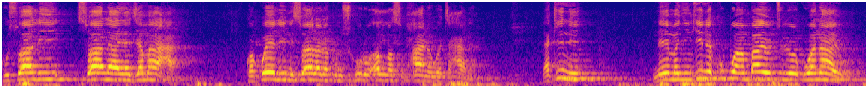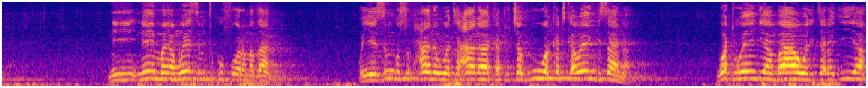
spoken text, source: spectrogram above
kuswali swala ya jamaa kwa kweli ni swala la kumshukuru Allah subhanahu wa ta'ala. Lakini neema nyingine kubwa ambayo tuliyokuwa nayo ni neema ya mwezi mtukufu wa Ramadhani. Mwenyezi Mungu subhanahu wa ta'ala akatuchagua katika wengi sana, watu wengi ambao walitarajia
